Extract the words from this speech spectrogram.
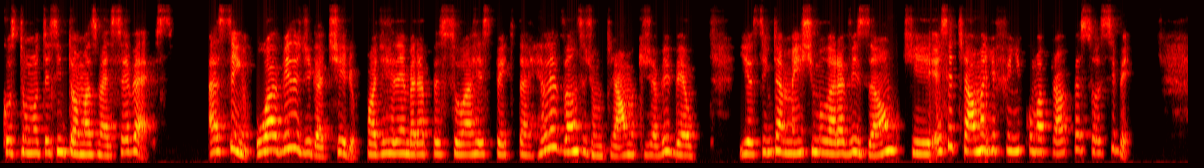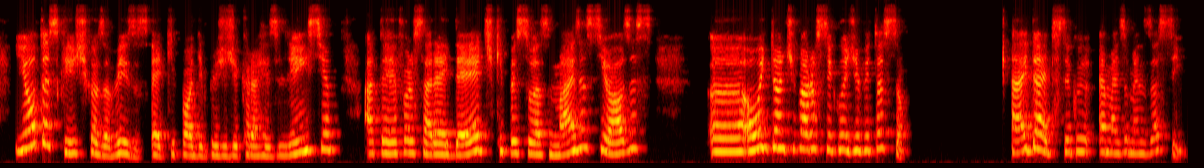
costumam ter sintomas mais severos. Assim, o aviso de gatilho pode relembrar a pessoa a respeito da relevância de um trauma que já viveu, e assim também estimular a visão que esse trauma define como a própria pessoa se vê. E outras críticas aos avisos é que podem prejudicar a resiliência, até reforçar a ideia de que pessoas mais ansiosas uh, ou então ativar o ciclo de evitação. A ideia de ciclo é mais ou menos assim.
